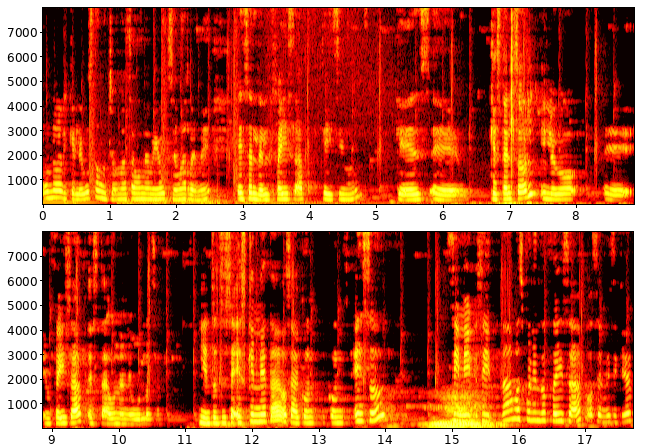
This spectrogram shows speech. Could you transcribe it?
uno al que le gusta mucho más a un amigo que se llama René, es el del Face Up que hicimos, que es eh, que está el sol y luego eh, en Face Up está una nebulosa. Y entonces es que neta, o sea, con, con eso, si, ni, si nada más poniendo Face Up, o sea, ni siquiera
